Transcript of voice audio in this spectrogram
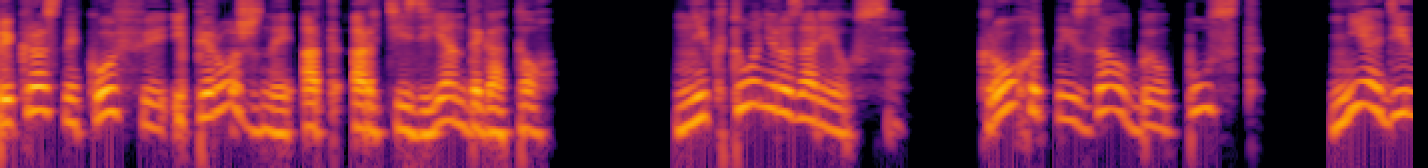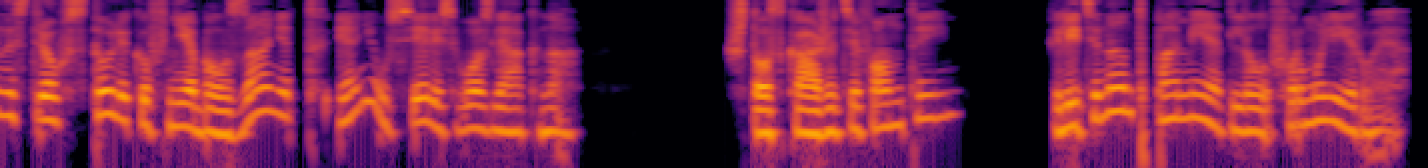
прекрасный кофе и пирожные от «Артизьян де Гато». Никто не разорился. Крохотный зал был пуст, ни один из трех столиков не был занят, и они уселись возле окна. «Что скажете, Фонтейн?» Лейтенант помедлил, формулируя.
